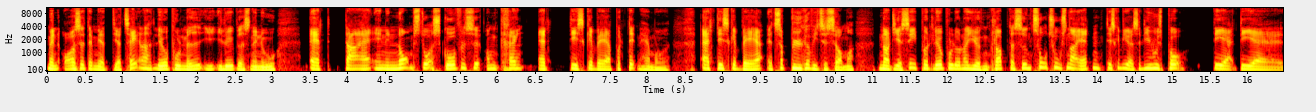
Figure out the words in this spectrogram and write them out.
men også dem, jeg, jeg taler Liverpool med i, i løbet af sådan en uge, at der er en enorm stor skuffelse omkring, at det skal være på den her måde. At det skal være, at så bygger vi til sommer. Når de har set på et Liverpool under Jürgen Klopp, der siden 2018, det skal vi altså lige huske på, det er, det er,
